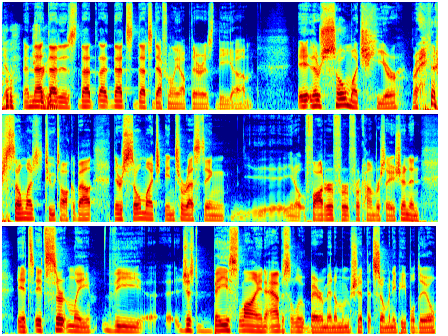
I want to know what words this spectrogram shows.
Yeah, and that that is that that that's that's definitely up there. Is the um, it, there's so much here, right? There's so much to talk about. There's so much interesting, you know, fodder for, for conversation, and it's it's certainly the uh, just baseline, absolute bare minimum shit that so many people do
